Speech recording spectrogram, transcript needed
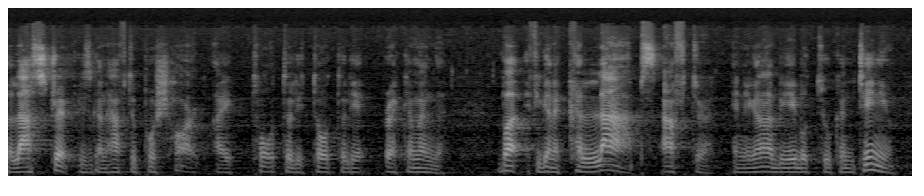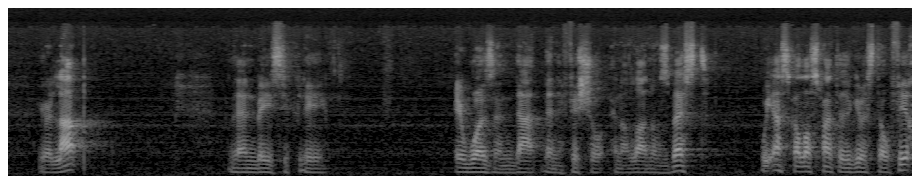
the last strip. He's going to have to push hard. I totally, totally recommend it. But if you're going to collapse after and you're going to be able to continue your lap, then basically it wasn't that beneficial and Allah knows best. We ask Allah subhanahu wa ta'ala to give us tawfiq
